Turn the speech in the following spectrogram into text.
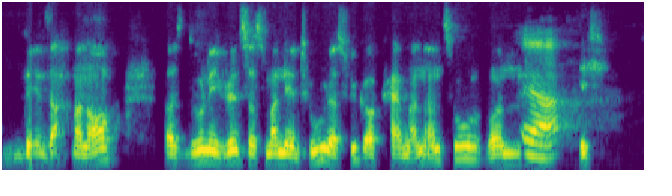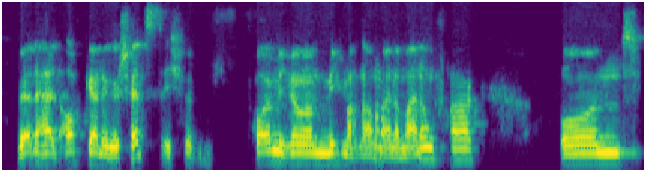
denen sagt man auch, was du nicht willst, was man dir tut, das fügt auch keinem anderen zu. Und ja. ich werde halt auch gerne geschätzt. Ich freue mich, wenn man mich nach meiner Meinung fragt. Und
